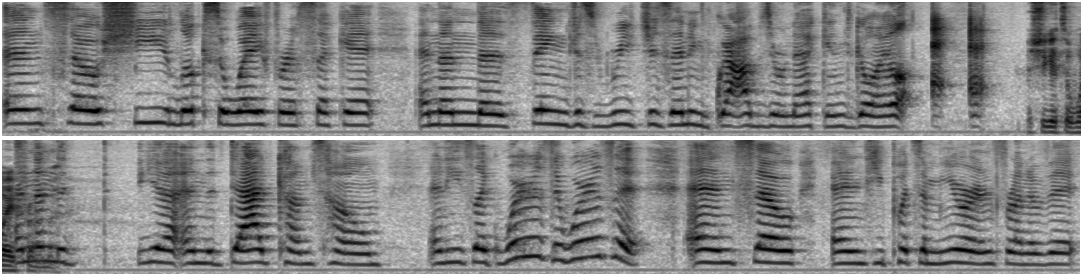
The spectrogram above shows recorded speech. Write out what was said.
And so she looks away for a second and then the thing just reaches in and grabs her neck and going "Ah, ah." She gets away and from then it. the yeah and the dad comes home and he's like where is it where is it and so and he puts a mirror in front of it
